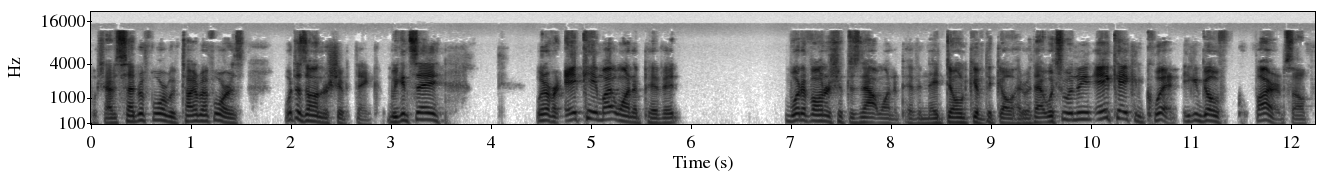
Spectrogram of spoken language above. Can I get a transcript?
which I've said before, we've talked about before, is what does ownership think? We can say whatever AK might want to pivot. What if ownership does not want to pivot and they don't give the go ahead with that? Which would mean AK can quit. He can go fire himself.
